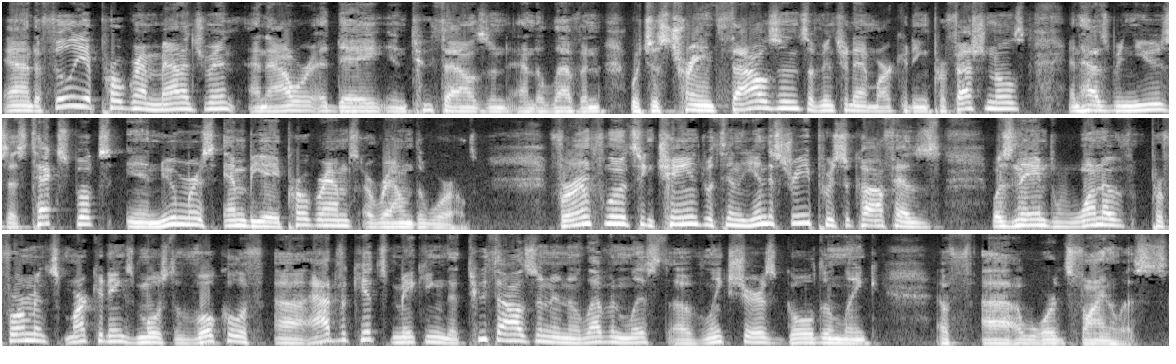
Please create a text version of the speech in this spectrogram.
and Affiliate Program Management, An Hour a Day in 2011, which has trained thousands of internet marketing professionals and has been used as textbooks in numerous MBA programs around the world. For influencing change within the industry, Prussakov has was named one of performance marketing's most vocal uh, advocates, making the 2011 list of Linkshare's Golden Link of, uh, Awards finalists.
